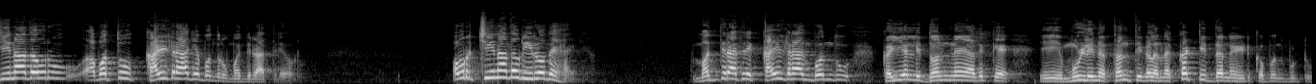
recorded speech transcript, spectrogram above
ಚೀನಾದವರು ಅವತ್ತು ಕಳ್ಳರಾಗೆ ಬಂದರು ಮಧ್ಯರಾತ್ರಿ ಅವರು ಅವರು ಚೀನಾದವ್ರು ಇರೋದೇ ಹಾಗೆ. ಮಧ್ಯರಾತ್ರಿ ಕಳ್ಳರಾಗಿ ಬಂದು ಕೈಯಲ್ಲಿ ದೊನ್ನೆ, ಅದಕ್ಕೆ ಈ ಮುಳ್ಳಿನ ತಂತಿಗಳನ್ನು ಕಟ್ಟಿದ್ದನ್ನು ಹಿಡ್ಕೊಬಂದ್ಬಿಟ್ಟು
